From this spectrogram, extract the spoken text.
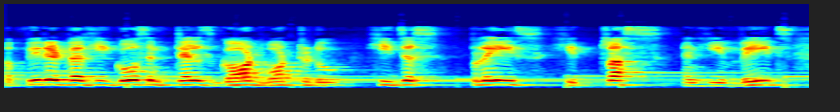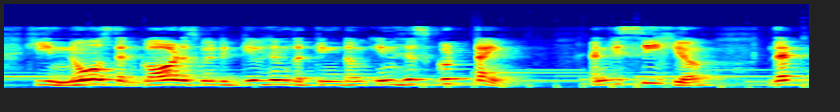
a period where he goes and tells God what to do. He just prays, he trusts, and he waits. He knows that God is going to give him the kingdom in his good time. And we see here that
